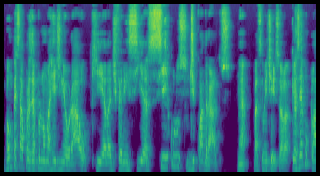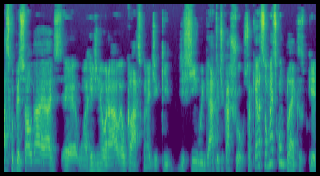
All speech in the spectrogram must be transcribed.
vamos pensar, por exemplo, numa rede neural que ela diferencia círculos de quadrados, né? Basicamente isso. Ela, que o exemplo clássico pessoal dá é, é, uma rede neural é o clássico, né? De que distingue gato de cachorro. Só que elas são mais complexas, porque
